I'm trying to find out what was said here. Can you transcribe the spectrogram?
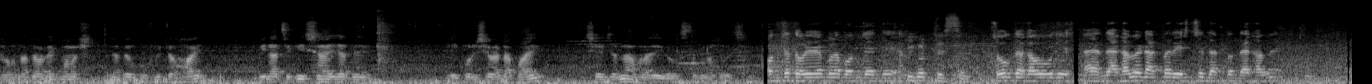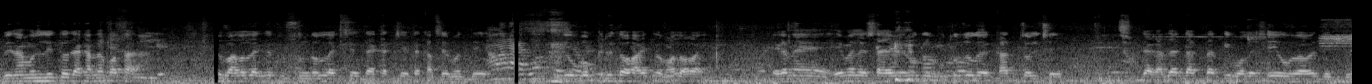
এবং তাতে অনেক মানুষ যাতে উপকৃত হয়। বিনা চিকিৎসায় যাতে এই পরিষেবাটা পায় সেই জন্য আমরা এই ব্যবস্থাপনা করেছি। পঞ্চায়েত পড়ে পঞ্চায়েতে কি করতে এসছেন চোখ দেখাবো বলে। হ্যাঁ দেখাবে ডাক্তার এসছে ডাক্তার দেখাবে। বিনামূল্যে তো দেখানোর কথা। ভালো লাগছে, খুব সুন্দর লাগছে, দেখাচ্ছে এটা কাছের মধ্যে। যদি উপকৃত হয় তো ভালো হয়। এখানে এমএলএ সাহেবের মতো উদ্যোগে কাজ চলছে। দেখা যাক ডাক্তার কি বলে সেই ওইভাবে দেখবে।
